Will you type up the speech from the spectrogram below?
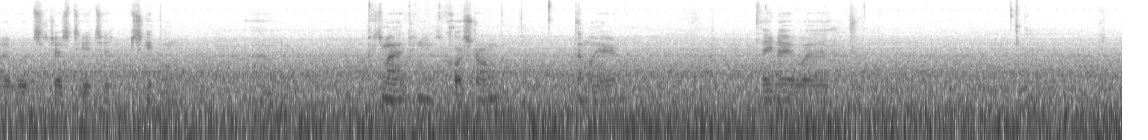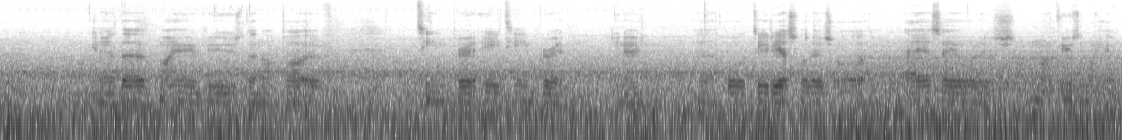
I would suggest you to skip on. Because my opinions are quite strong than my own. They know where you know the my own views. They're not part of Team Brit, A Team Brit, you know, uh, or DDS orders or ASA orders. My views are my own,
